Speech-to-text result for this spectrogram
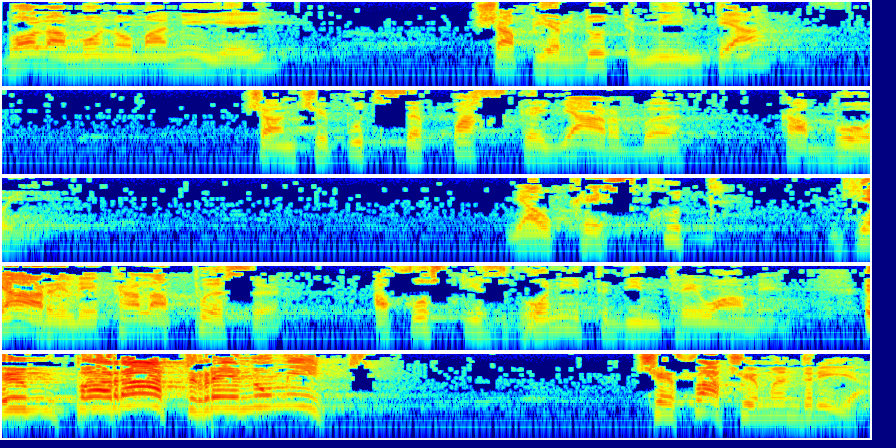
boala monomaniei, și a pierdut mintea și a început să pască iarbă ca boi. I-au crescut ghearele ca la păsări, a fost izgonit dintre oameni. Împărat renumit! Ce face mândria?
